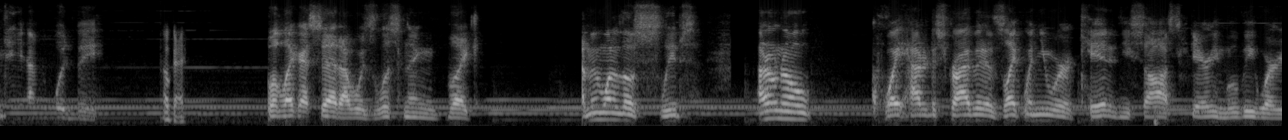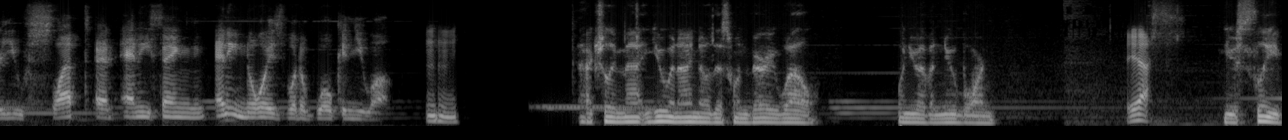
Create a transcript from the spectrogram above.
Yeah, it would be. Okay. But like I said, I was listening. Like, I'm in one of those sleeps. I don't know quite how to describe it. It's like when you were a kid and you saw a scary movie where you slept and anything, any noise would have woken you up. Mm-hmm. Actually, Matt, you and I know this one very well. When you have a newborn, Yes. you sleep,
